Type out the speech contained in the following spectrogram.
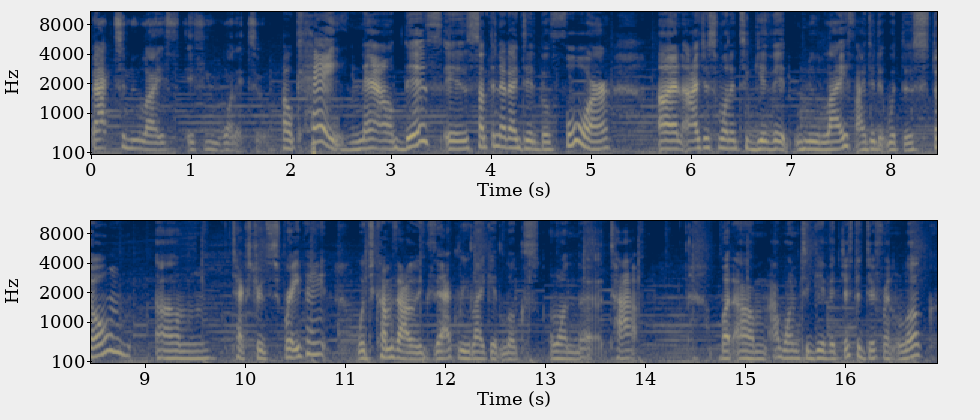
back to new life if you wanted to. Okay, now this is something that I did before and I just wanted to give it new life. I did it with this stone um, textured spray paint, which comes out exactly like it looks on the top. But um, I wanted to give it just a different look.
